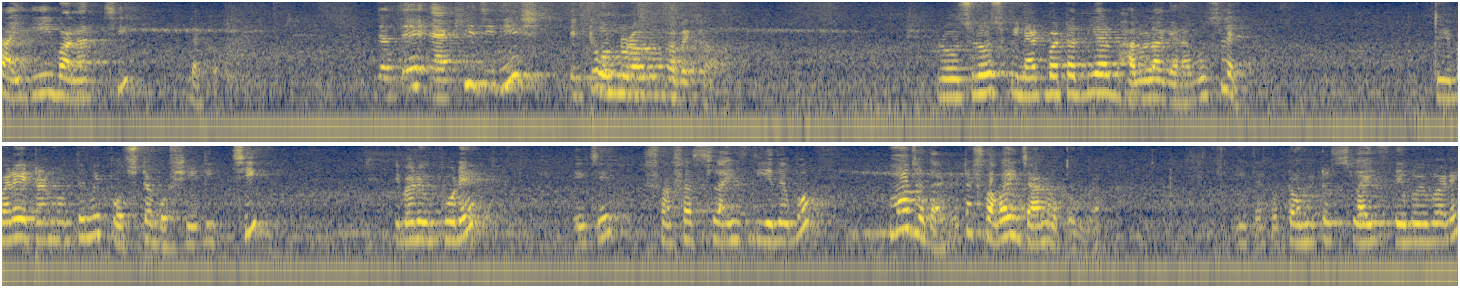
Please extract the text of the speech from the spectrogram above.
তাই দিয়েই বানাচ্ছি। দেখো, যাতে একই জিনিস একটু অন্যরকমভাবে খাওয়া রোজ রোজ পিনাট বাটার দিয়ে আর ভালো লাগে না, বুঝলে? তো এবারে এটার মধ্যে আমি পোচটা বসিয়ে দিচ্ছি। এবারে উপরে এই যে শশা স্লাইস দিয়ে দেব। মজাদার, এটা সবাই জানো তোমরা। এই দেখো, টমেটো স্লাইস দেবো এবারে।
